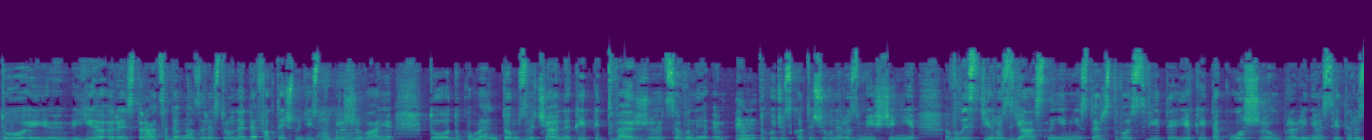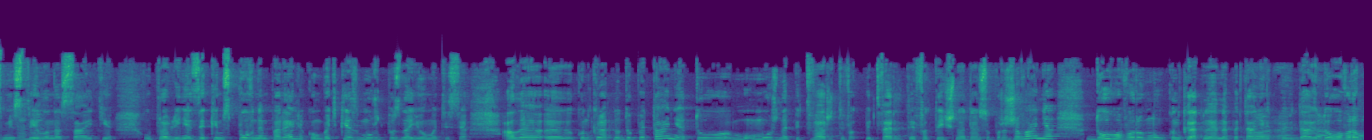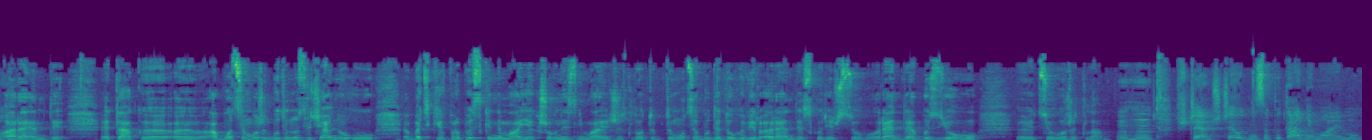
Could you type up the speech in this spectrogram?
То є реєстрація, де вона зареєстрована, де фактично дійсно проживає. То документом, звичайно, який підтверджує це, вони хочу сказати, що вони розміщені в листі роз'яснення Міністерства освіти, який також управління освіти розмістило на сайті управління, з яким з повним переліком батьки зможуть познайомитися. Але е, конкретно до питання, то можна підтвердити підтвердити фактичну адресу проживання договором. Ну конкретно я на питання відповідаю. так, Договором ага. оренди. Е, Так, е, або це може бути, ну, звичайно, у батьків прописки немає, якщо вони знімають житло. Тому це буде договір оренди, скоріш всього, оренди або зйому цього житла. Угу. Ще, ще одне запитання маємо.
